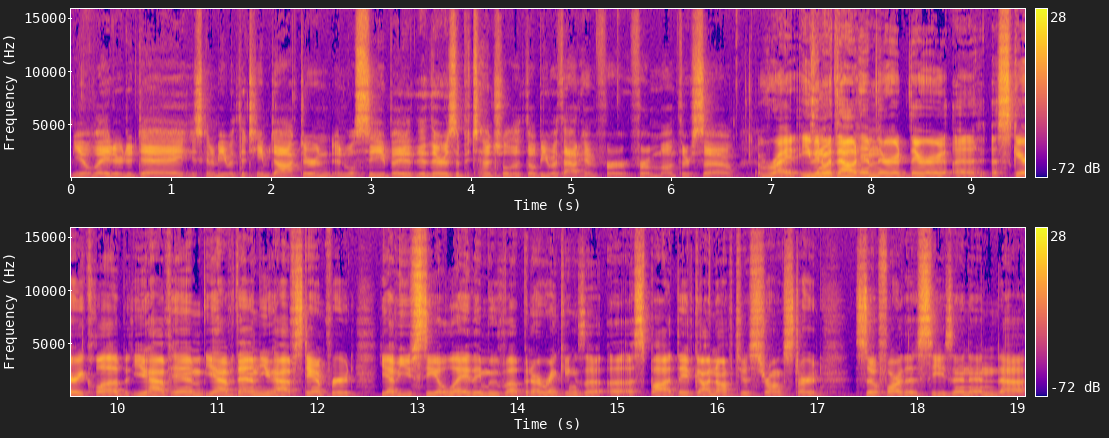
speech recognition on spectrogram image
you know, later today. He's going to be with the team doctor, and, and we'll see. But there is a potential that they'll be without him for, for a month or so. Right. Even without him, they're they're a, a scary club. You have him, you have them, you have Stanford, you have UCLA. They move up in our rankings a, a, a spot. They've gotten off to a strong start so far this season, and uh,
